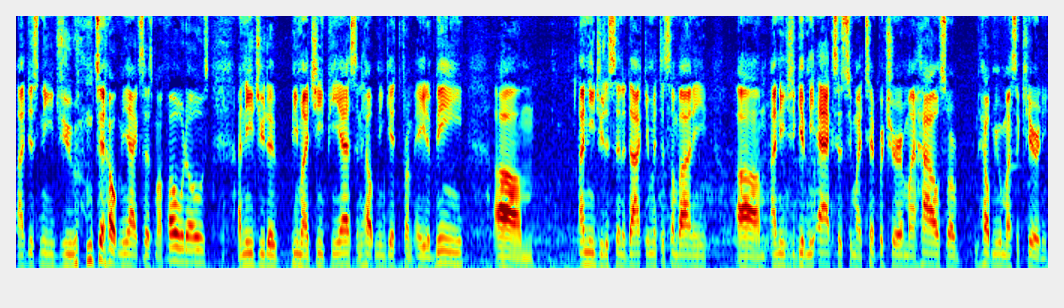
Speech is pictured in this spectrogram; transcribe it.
I just need you to help me access my photos. I need you to be my GPS and help me get from A to B. Um, I need you to send a document to somebody. Um, I need you to give me access to my temperature in my house or help me with my security.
